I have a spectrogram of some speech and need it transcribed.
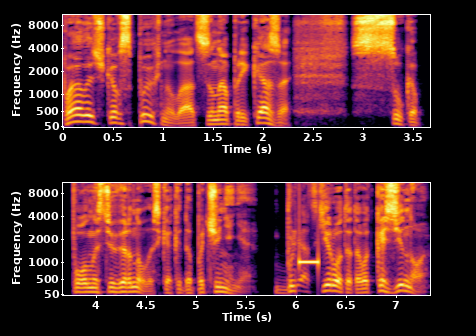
Палочка вспыхнула, а цена приказа, сука, полностью вернулась, как и до подчинения. Блядский рот этого казино.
